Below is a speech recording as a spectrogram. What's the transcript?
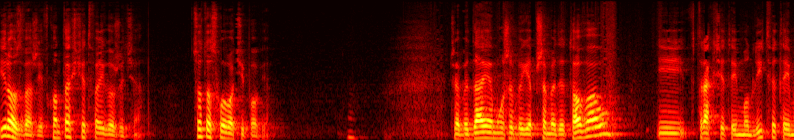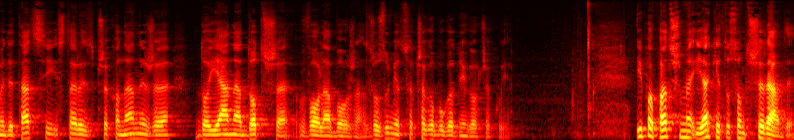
i rozważ je w kontekście Twojego życia. Co to słowo ci powie? Czy daje mu, żeby je przemedytował i w trakcie tej modlitwy, tej medytacji, stary jest przekonany, że do Jana dotrze wola Boża, zrozumie, co, czego Bóg od niego oczekuje. I popatrzmy, jakie to są trzy rady.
